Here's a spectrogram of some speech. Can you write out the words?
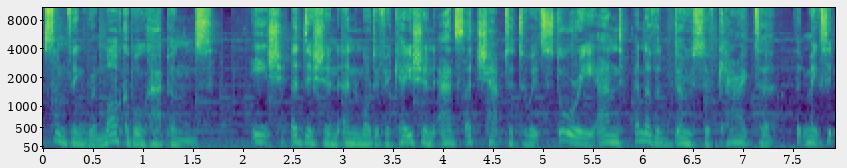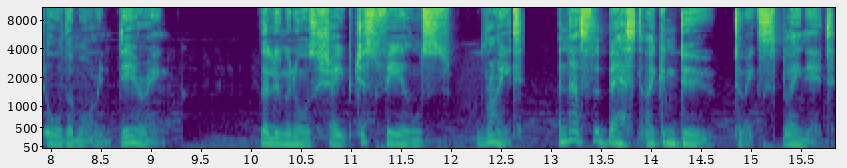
something remarkable happens each addition and modification adds a chapter to its story and another dose of character that makes it all the more endearing. The Luminor's shape just feels right, and that's the best I can do to explain it.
